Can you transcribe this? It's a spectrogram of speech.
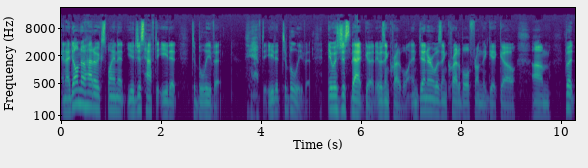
and I don't know how to explain it. You just have to eat it to believe it. You have to eat it to believe it. It was just that good. It was incredible, and dinner was incredible from the get go. Um, but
